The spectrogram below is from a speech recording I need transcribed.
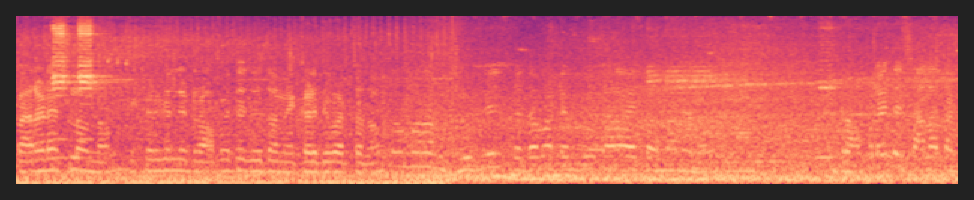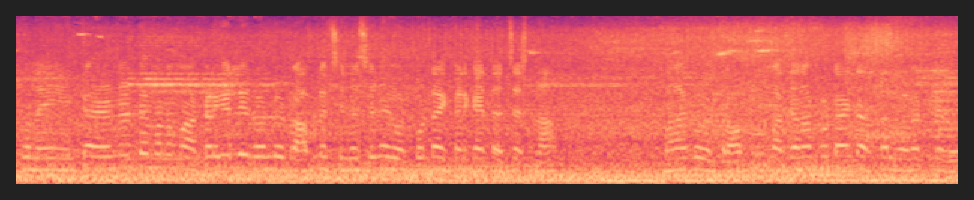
ప్యారడైస్లో ఉన్నాం ఇక్కడికి వెళ్ళి డ్రాప్ అయితే చూద్దాం ఎక్కడిది పడుతుందో మనం జూబ్లీ పెద్దమ్మ టెంపుల్ అయితే ఉన్నాను నేను డ్రాపులు అయితే చాలా తక్కువ ఉన్నాయి ఇంకా ఏంటంటే మనం అక్కడికి వెళ్ళి రెండు డ్రాపులు చిన్న చిన్నవి కొట్టుకుంటా ఇక్కడికైతే వచ్చేసిన. మనకు డ్రాపులు మధ్యాహ్నం పూట అయితే అస్సలు పడట్లేదు.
